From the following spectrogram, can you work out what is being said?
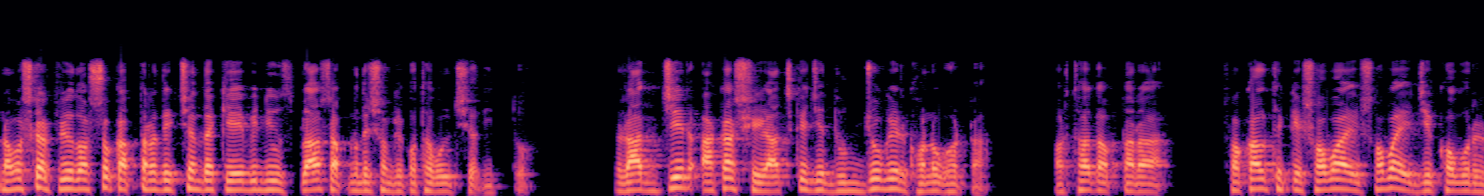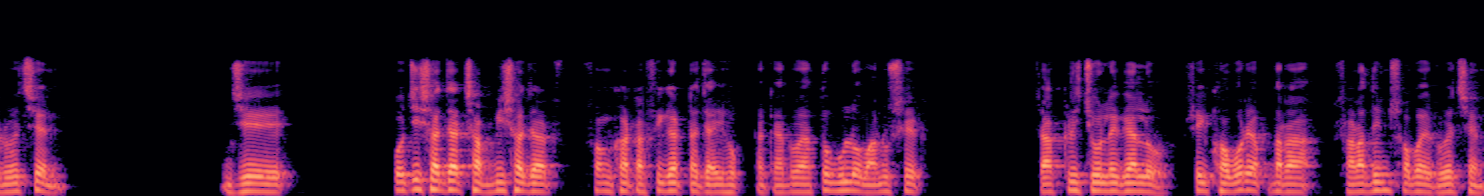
নমস্কার, প্রিয় দর্শক, আপনারা দেখছেন দ্য কেবি নিউজ প্লাস আপনাদের সঙ্গে কথা বলছি আদিত্য রাজ্যের আকাশে আজকে যে দুর্যোগের ঘন ঘটা অর্থাৎ আপনারা সকাল থেকে সবাই সবাই যে খবরে রয়েছেন যে পঁচিশ হাজার, ছাব্বিশ হাজার সংখ্যাটা ফিগারটা যাই হোক না কেন, এতগুলো মানুষের চাকরি চলে গেল, সেই খবরে আপনারা সারাদিন সবাই রয়েছেন।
